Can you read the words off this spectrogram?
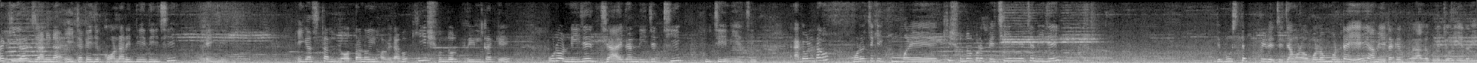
এইটা কি গাছ জানি না, এইটাকে এই যে কর্নারে দিয়ে দিয়েছি, এই যে। এই গাছটা লতানোই হবে। দেখো কি সুন্দর গ্রিলটাকে পুরো নিজের জায়গা নিজে ঠিক কুচিয়ে নিয়েছে। একেবারে দেখো, মনে হচ্ছে কি মানে কি সুন্দর করে পেঁচিয়ে নিয়েছে নিজেই। যে বুঝতে পেরেছে যে আমার অবলম্বনটা এই, আমি এটাকে ভালো করে জড়িয়ে ধরি।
